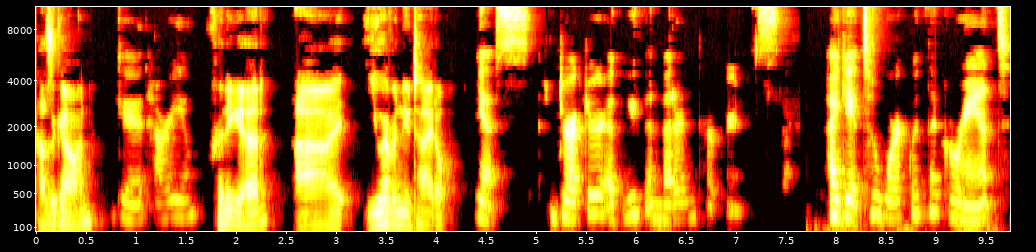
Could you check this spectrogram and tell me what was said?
How's it going? Good. How are you? Pretty good. Uh, you have a new title. Yes, Director of Youth and Veteran Programs. I get to work with the grant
